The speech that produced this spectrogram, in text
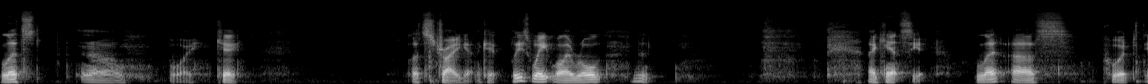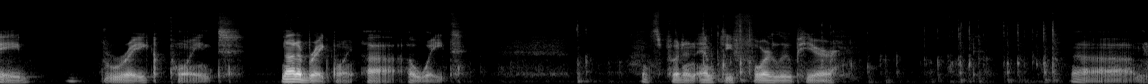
let's, oh boy, okay. Let's try again. Okay, please wait while I roll. I can't see it. Let us put a breakpoint, not a breakpoint, uh, a wait. Let's put an empty for loop here. Um,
